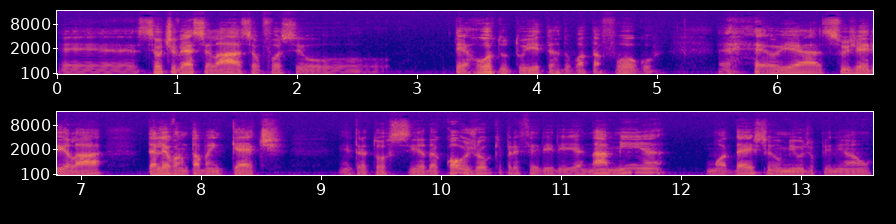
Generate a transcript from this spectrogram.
é, se eu tivesse lá, se eu fosse o terror do Twitter do Botafogo, é, eu ia sugerir lá, até levantar uma enquete entre a torcida, qual o jogo que preferiria. Na minha modesta e humilde opinião,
